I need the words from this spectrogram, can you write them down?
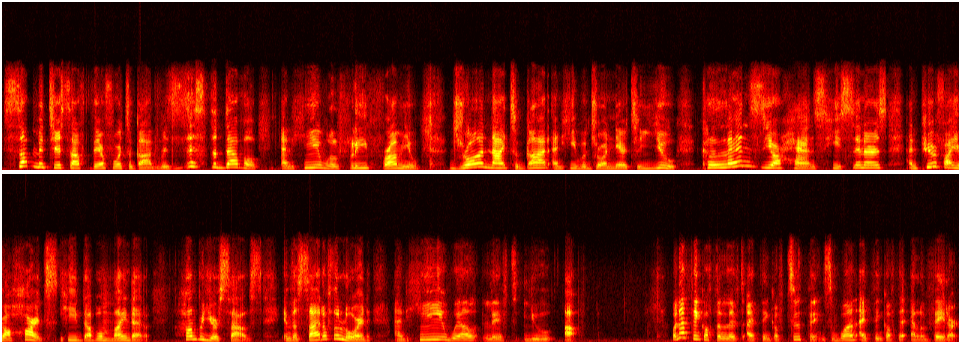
Submit yourself therefore to God. Resist the devil, and he will flee from you. Draw nigh to God, and he will draw near to you. Cleanse your hands, ye sinners, and purify your hearts, ye double minded. Humble yourselves in the sight of the Lord, and he will lift you up. When I think of the lift, I think of two things. One, I think of the elevator.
